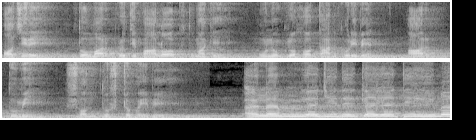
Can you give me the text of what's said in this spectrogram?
অচিরেই তোমার প্রতিপালক তোমাকে অনুগ্রহ দান করিবেন আর তুমি সন্তুষ্ট হইবে ألم يجدك يتيما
